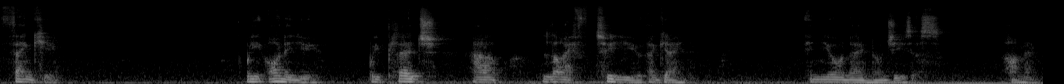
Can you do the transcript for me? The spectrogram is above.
Thank you. We honour you. We pledge our life to you again. In your name, Lord Jesus. Amen.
